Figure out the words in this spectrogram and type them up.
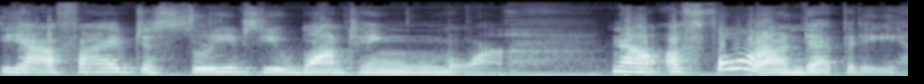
yeah, a five just leaves you wanting more. Now, a four on Deputy.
